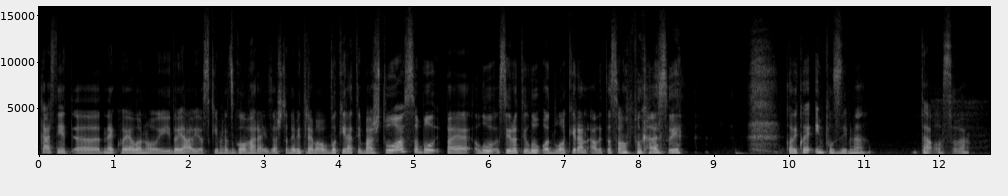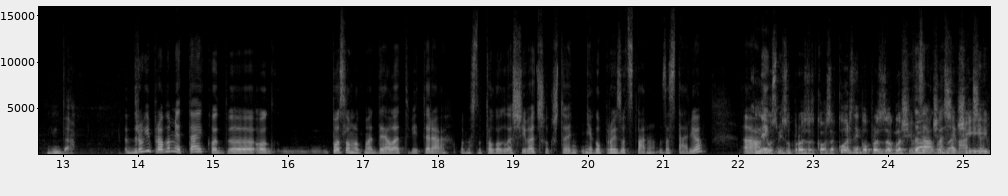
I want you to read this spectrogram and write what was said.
Kasnije e, neko je Elonu i dojavio s kim razgovara i zašto ne bi trebalo blokirati baš tu osobu, pa je Lu, siroti Lu odblokiran, ali to samo pokazuje koliko je impulzivna ta osoba. Da. Drugi problem je taj kod e, og- poslovnog modela Twittera, odnosno tog oglašivačkog, što je njegov proizvod stvarno zastario. Ali- Ne u smislu proizvod kao za korisnika, nego proizvod za oglašivače. Za oglašivače. Znači,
